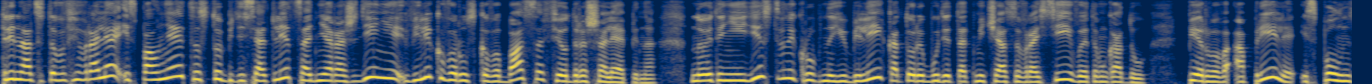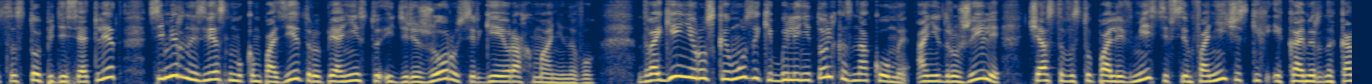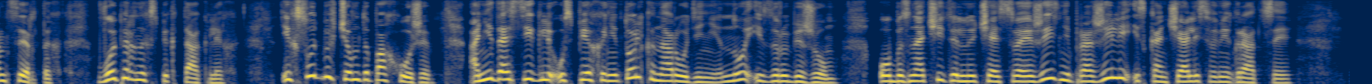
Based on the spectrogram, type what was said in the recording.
13 февраля исполняется 150 лет со дня рождения великого русского баса Федора Шаляпина. Но это не единственный крупный юбилей, который будет отмечаться в России в этом году. 1 апреля исполнится 150 лет всемирно известному композитору, пианисту и дирижеру Сергею Рахманинову. Два гения русской музыки были не только знакомы, они дружили, часто выступали вместе в симфонических и камерных концертах, в оперных спектаклях. Их судьбы в чем-то похожи. Они достигли успеха не только на родине, но и за рубежом. Оба значительную часть своей жизни прожили и скончались в эмиграции.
